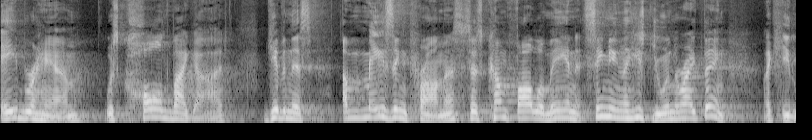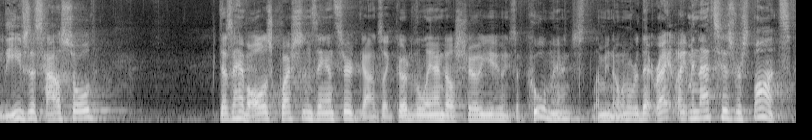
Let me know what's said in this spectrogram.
Abraham was called by God, given this amazing promise, says, Come follow me. And seemingly he's doing the right thing. Like he leaves his household, doesn't have all his questions answered. God's like, Go to the land, I'll show you. And he's like, Cool, man, just let me know when we're there, right? I mean, that's his response.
